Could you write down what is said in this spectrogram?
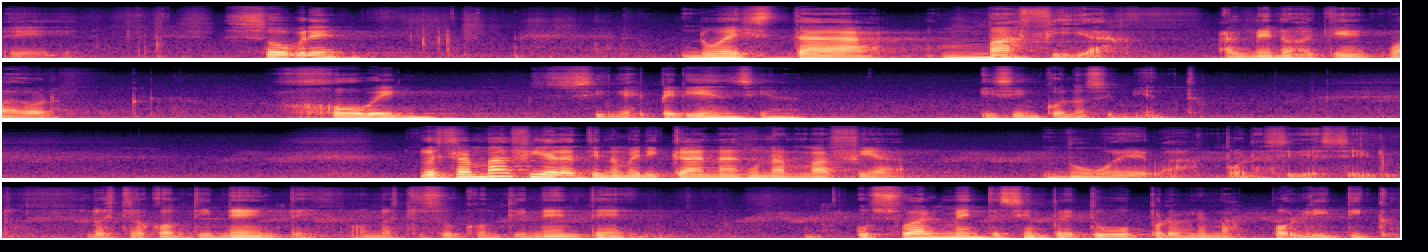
eh, sobre nuestra mafia, al menos aquí en Ecuador, joven, sin experiencia y sin conocimiento. Nuestra mafia latinoamericana es una mafia nueva, por así decirlo. Nuestro continente o nuestro subcontinente usualmente siempre tuvo problemas políticos,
